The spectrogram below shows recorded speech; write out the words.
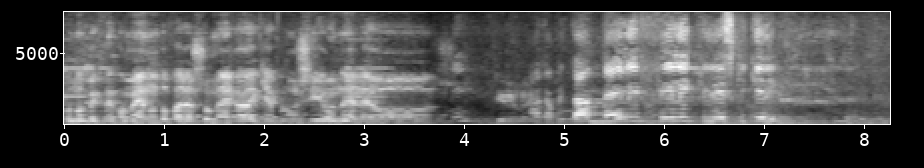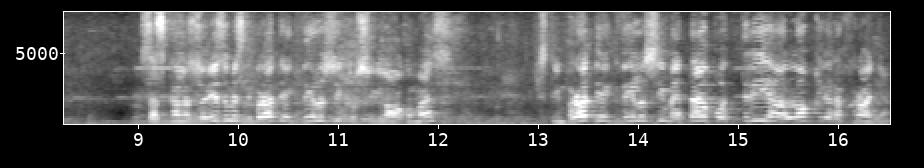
των οπεκδεχομένων το παρασούμεγα και πλούσιον έλεος. Αγαπητά μέλη, φίλοι, κυρίες και κύριοι. Σας καλωσορίζουμε στην πρώτη εκδήλωση του Συλλόγου μας, στην πρώτη εκδήλωση μετά από τρία ολόκληρα χρόνια.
